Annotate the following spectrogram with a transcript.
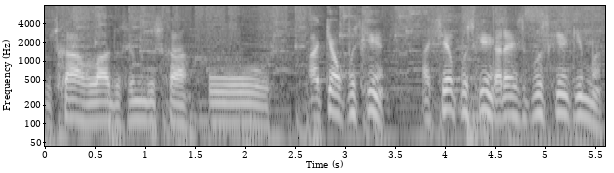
Dos carros lá, do filme dos carros. Os... Aqui, ó, o Fusquinha. Achei o Fusquinha. Cadê esse Fusquinha aqui, mano?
